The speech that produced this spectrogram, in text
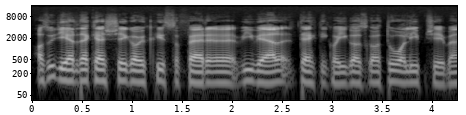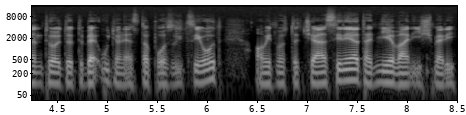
Az ügy érdekessége, hogy Christopher Vivel, technikai igazgató a Lipcsében töltötte be ugyanezt a pozíciót, amit most a Chelsea-nél, tehát nyilván ismeri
